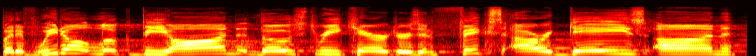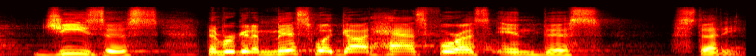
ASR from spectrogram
But if we don't look beyond those three characters and fix our gaze on Jesus, then we're going to miss what God has for us in this study.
